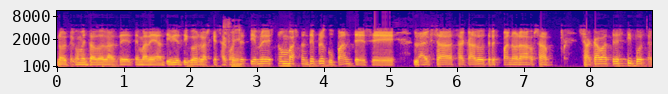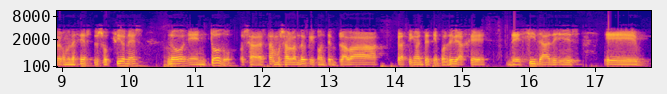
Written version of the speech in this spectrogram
no te he comentado las del tema de antibióticos, las que sacó en septiembre son bastante preocupantes. Eh, la EFSA ha sacado tres panoramas, o sea, sacaba tres tipos de recomendaciones, tres opciones, no en todo. O sea, estamos hablando que contemplaba prácticamente tiempos de viaje, de ciudades, eh,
